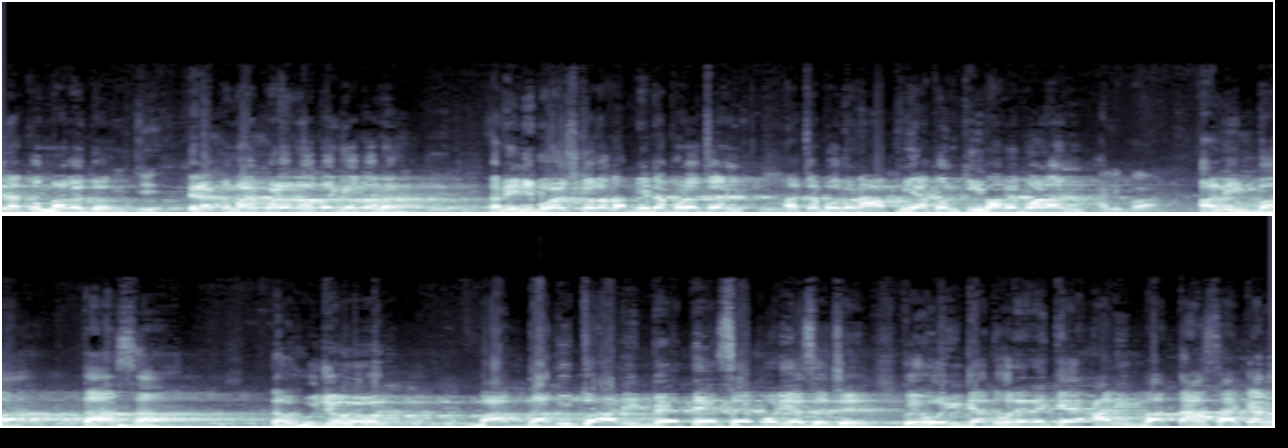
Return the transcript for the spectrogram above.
এরকম ভাবে তো। এরকম ভাবে পড়ানো হতো কি হতো না? তাহলে ইনি বয়স্ক লোক আপনি এটা পড়েছেন? আচ্ছা বলুন আপনি এখন কীভাবে পড়ান? আলিফা আলিব্বা তাসা তা হুজুর বাপ দাদু তো আলিফ বে তে সে পড়িয়ে এসেছে। কই ওইটা ধরে রেখে আলিব্বা তাসা কেন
